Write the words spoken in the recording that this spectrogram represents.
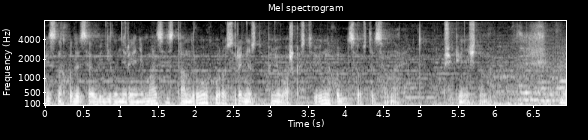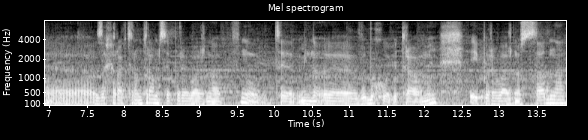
він знаходиться у відділенні реанімації, стан другого хворого середньої ступеню важкості. Він знаходиться у стаціонарі общеклінічному. Е, За характером травм це переважно ну, це міно, е, вибухові травми і переважно ссадна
